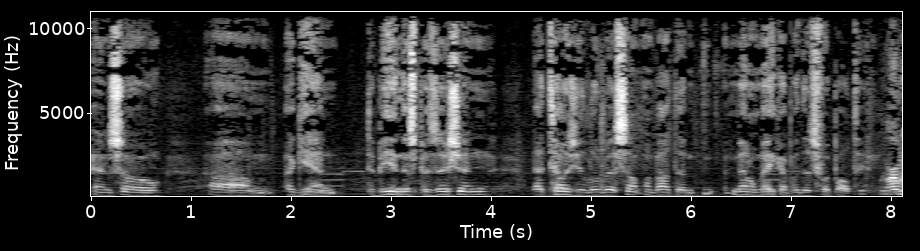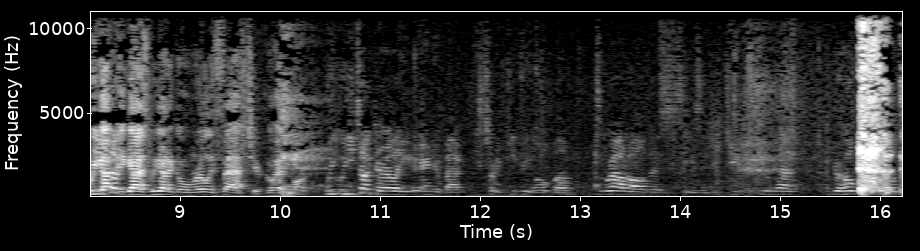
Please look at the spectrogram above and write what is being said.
and so um, again, to be in this position, that tells you a little bit of something about the mental makeup of this football team. All right, we got hey guys. We got to go really fast here. Go ahead, Mark. When you talked earlier, Andrew, about sort of keeping hope up throughout all this season, did you, did you have your hope at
